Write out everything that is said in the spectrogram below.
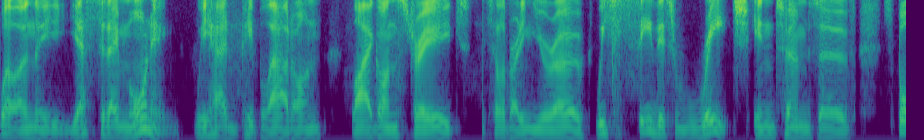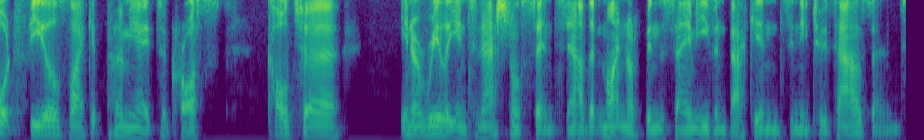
well, only yesterday morning we had people out on Lygon Street, celebrating Euro. We see this reach in terms of sport feels like it permeates across culture in a really international sense now that might not have been the same even back in Sydney 2000.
